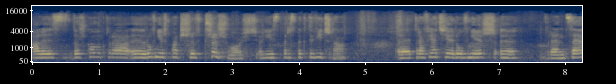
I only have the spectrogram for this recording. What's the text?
ale z- do szkoły, która e, również patrzy w przyszłość, jest perspektywiczna. E, Trafiacie również e, w ręce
